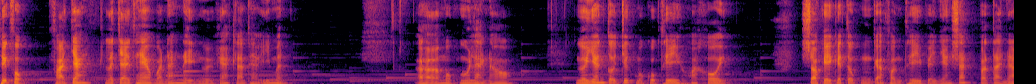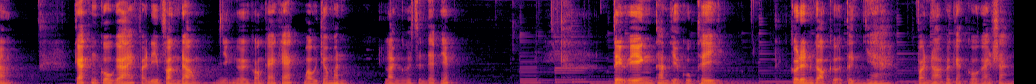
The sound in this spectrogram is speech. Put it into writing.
Thuyết phục phải chăng là chạy theo và năn nỉ người khác làm theo ý mình? Ở một ngôi làng nào người dân tổ chức một cuộc thi hoa khôi. Sau khi kết thúc các phần thi về nhan sắc và tài năng, các cô gái phải đi vận động những người con cái khác bầu cho mình là người xinh đẹp nhất. Tiểu Yên tham dự cuộc thi. Cô đến gõ cửa từng nhà và nói với các cô gái rằng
